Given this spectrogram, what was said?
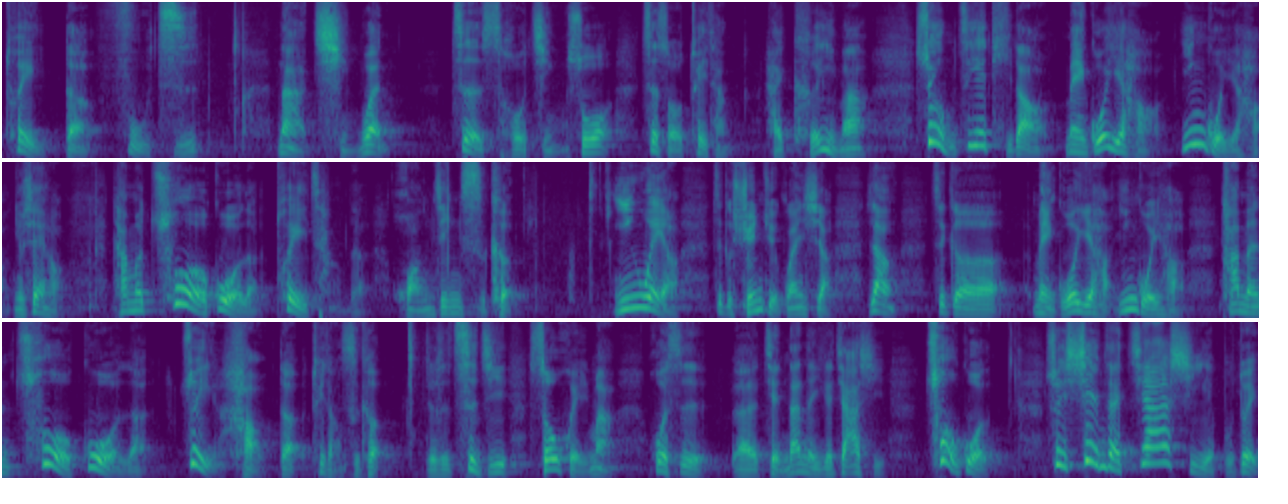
退的负值。那请问这时候紧缩，这时候退场还可以吗？所以，我们之前提到，美国也好，英国也好，纽西兰也好，他们错过了退场的黄金时刻，因为啊，这个选举关系啊，让这个美国也好，英国也好，他们错过了最好的退场时刻，就是刺激收回嘛，或是呃简单的一个加息，错过了，所以现在加息也不对，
